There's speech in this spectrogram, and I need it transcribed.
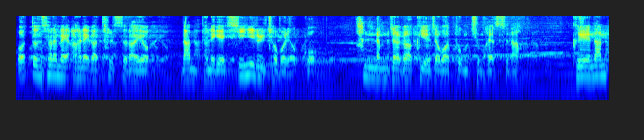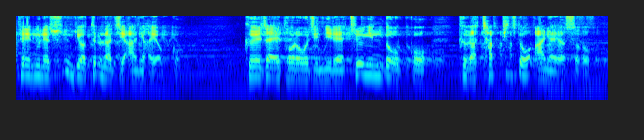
어떤 사람의 아내가 탈선하여 남편에게 신의를 저버렸고 한 남자가 그 여자와 동침하였으나 그의 남편의 눈에 숨겨 드러나지 아니하였고 그 여자의 더러워진 일에 증인도 없고 그가 잡히지도 아니하였어도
